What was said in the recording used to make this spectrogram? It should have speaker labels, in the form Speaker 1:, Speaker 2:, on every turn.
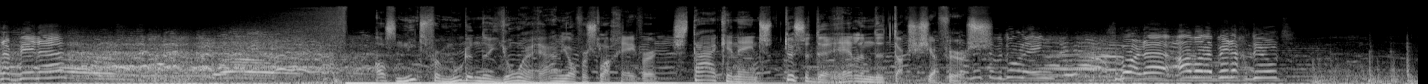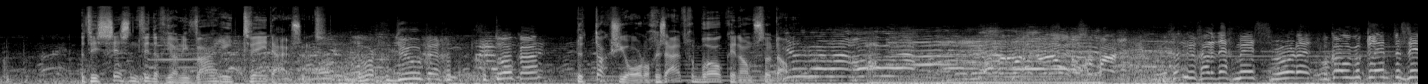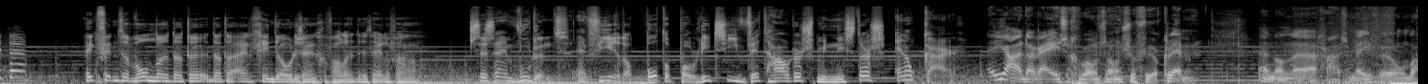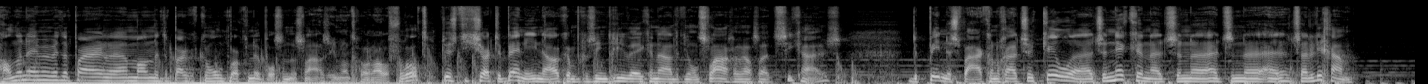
Speaker 1: naar binnen.
Speaker 2: Als nietsvermoedende jonge radioverslaggever sta ik ineens tussen de rellende
Speaker 1: Dat
Speaker 2: taxichauffeurs.
Speaker 1: is de bedoeling. Ze worden allemaal naar binnen geduwd.
Speaker 2: Het is 26 januari 2000.
Speaker 1: Er wordt geduwd en ge- getrokken.
Speaker 2: De taxioorlog is uitgebroken in Amsterdam.
Speaker 1: Nu gaat het echt mis. We, worden, we komen beklemd te zitten.
Speaker 3: Ik vind het een wonder dat er, dat er eigenlijk geen doden zijn gevallen in dit hele verhaal.
Speaker 2: Ze zijn woedend en vieren dat bot op politie, wethouders, ministers en elkaar.
Speaker 4: En ja, dan rijden ze gewoon zo'n chauffeur klem. En dan eh, gaan ze hem even onder handen nemen met een paar eh, man met een paar honkbak knuppels. En dan slaan ze iemand gewoon half verrot. Dus die Zwarte Benny, nou ik heb hem gezien drie weken nadat hij ontslagen was uit het ziekenhuis. De pinnen spaken nog uit zijn keel, en uit zijn nek en uit zijn, eh, uit zijn, eh, uit zijn lichaam.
